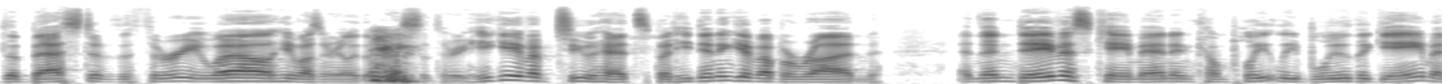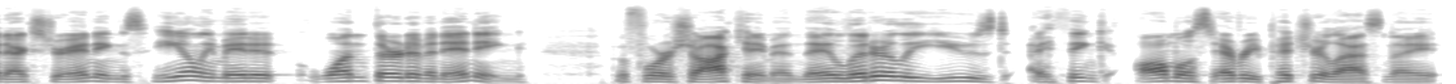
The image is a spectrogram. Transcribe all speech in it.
the best of the three. Well, he wasn't really the best of three. He gave up two hits, but he didn't give up a run. And then Davis came in and completely blew the game in extra innings. He only made it one third of an inning before Shaw came in. They literally used, I think, almost every pitcher last night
